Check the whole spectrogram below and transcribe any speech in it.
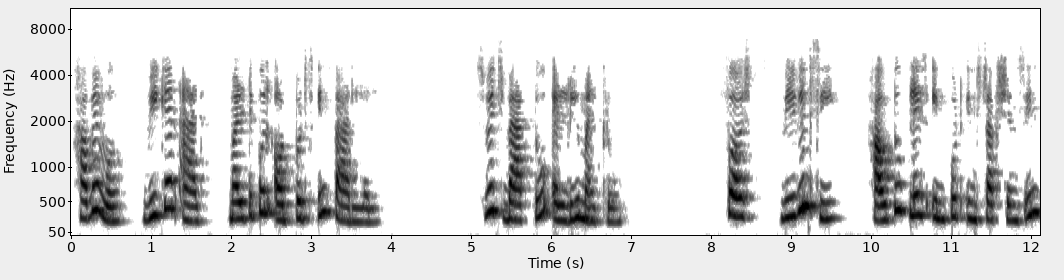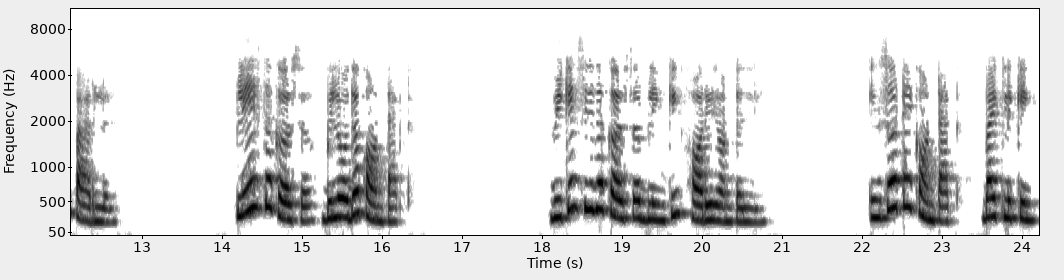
However, we can add multiple outputs in parallel. Switch back to LD Micro. First, we will see how to place input instructions in parallel. Place the cursor below the contact. We can see the cursor blinking horizontally. Insert a contact by clicking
